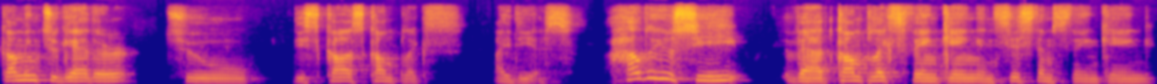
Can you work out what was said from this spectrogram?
coming together to discuss complex ideas. How do you see that complex thinking and systems thinking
